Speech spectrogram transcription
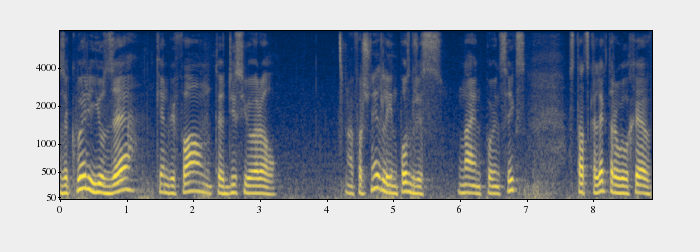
The query used there can be found at this URL. Unfortunately, in Postgres 9.6, stats collector will have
